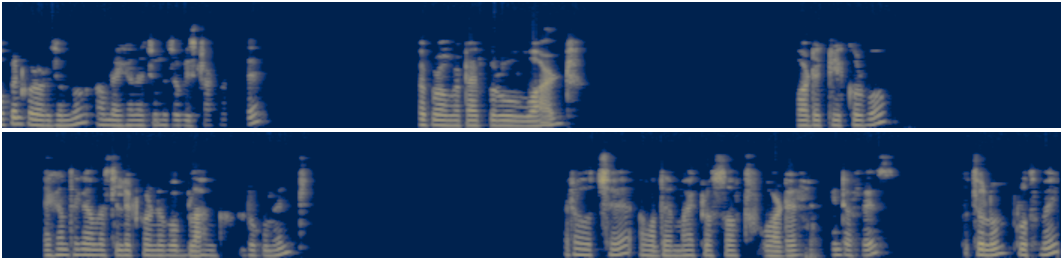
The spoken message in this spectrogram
ওপেন করার জন্য আমরা এখানে চলে যাব স্টার্ট করতে। তারপর আমরা টাইপ করব ওয়ার্ড ওয়ার্ডে ক্লিক করব। এখান থেকে আমরা সিলেক্ট করে নেব ব্ল্যাঙ্ক ডকুমেন্ট এটা হচ্ছে আমাদের মাইক্রোসফট ওয়ার্ডের ইন্টারফেস তো চলুন প্রথমেই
